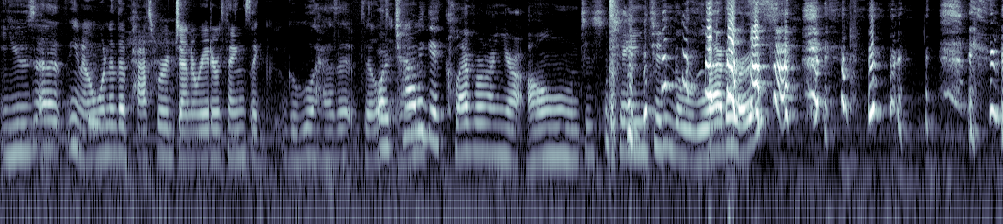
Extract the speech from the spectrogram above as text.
use a you know one of the password generator things like Google has it built. Or try in. to get clever on your own, just changing the letters.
